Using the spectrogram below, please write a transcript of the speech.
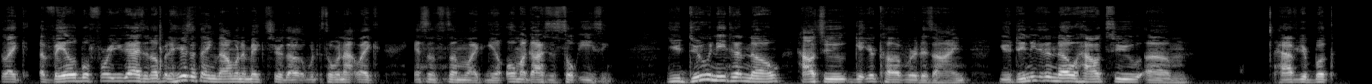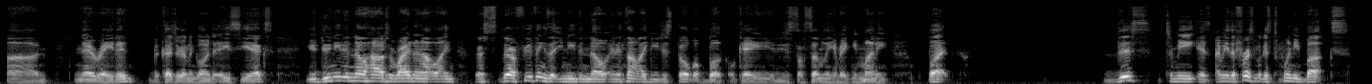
like available for you guys and open. And here's the thing that I want to make sure that so we're not like in some, some like, you know, oh my gosh, it's so easy. You do need to know how to get your cover designed. You do need to know how to um, have your book uh, narrated because you're going to go into ACX. You do need to know how to write an outline. There's, there are a few things that you need to know, and it's not like you just throw up a book, okay? You just suddenly you're making money. But this, to me, is, I mean, the first book is 20 bucks.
